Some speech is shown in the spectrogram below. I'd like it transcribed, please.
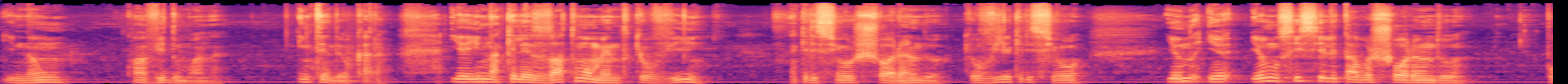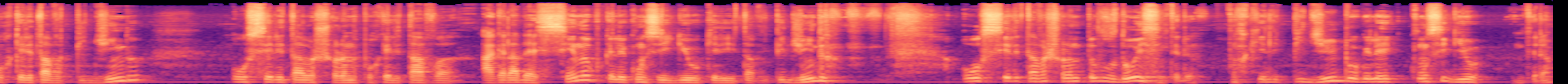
e não com a vida humana. Entendeu, cara? E aí, naquele exato momento que eu vi aquele senhor chorando, que eu vi aquele senhor. E eu, eu, eu não sei se ele tava chorando porque ele tava pedindo, ou se ele tava chorando porque ele tava agradecendo porque ele conseguiu o que ele tava pedindo. ou se ele tava chorando pelos dois, entendeu? Porque ele pediu e porque ele conseguiu, entendeu?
